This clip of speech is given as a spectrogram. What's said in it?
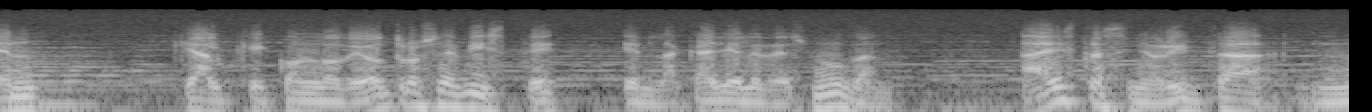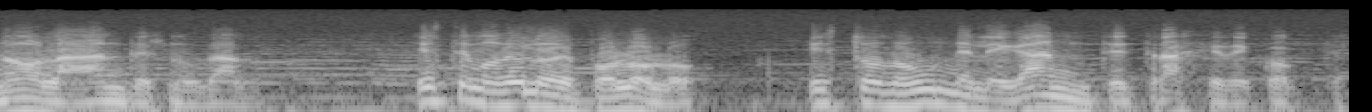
Dicen que al que con lo de otro se viste, en la calle le desnudan. A esta señorita no la han desnudado. Este modelo de pololo es todo un elegante traje de cóctel.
